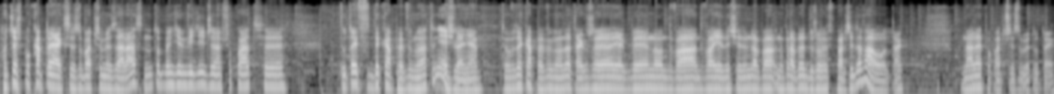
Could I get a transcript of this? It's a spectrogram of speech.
Chociaż po KP jak sobie zobaczymy zaraz, no to będziemy wiedzieć, że na przykład e, tutaj w DKP wygląda to nieźle, nie? To w DKP wygląda tak, że jakby no 2.2.1.7 dawa, naprawdę dużo wsparcie dawało, tak? No ale popatrzcie sobie tutaj.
